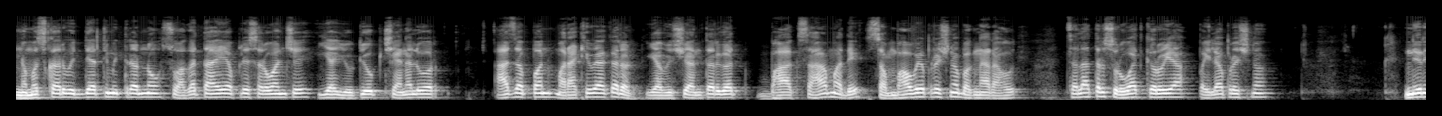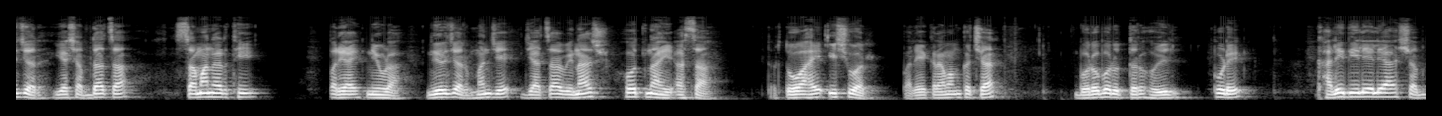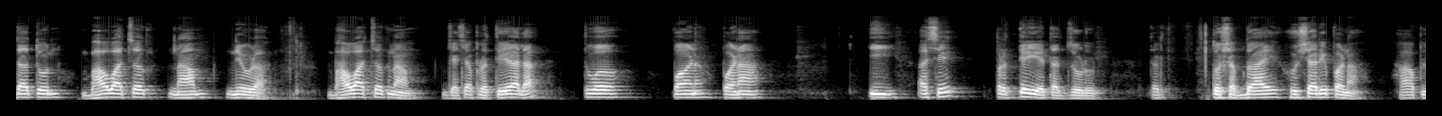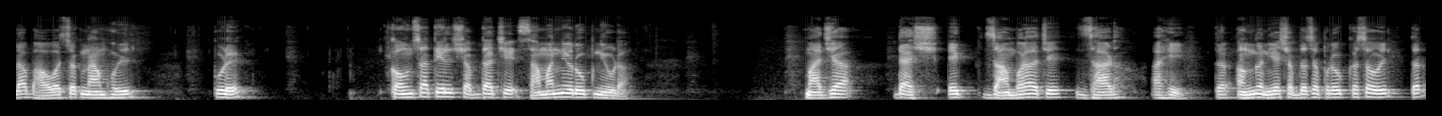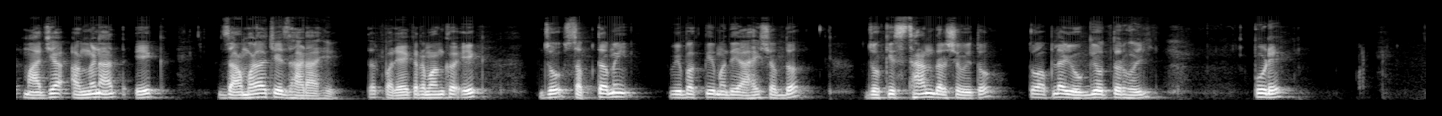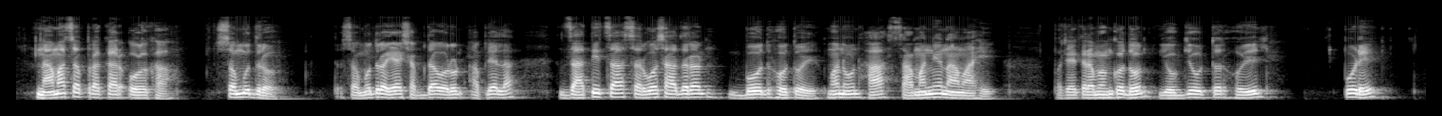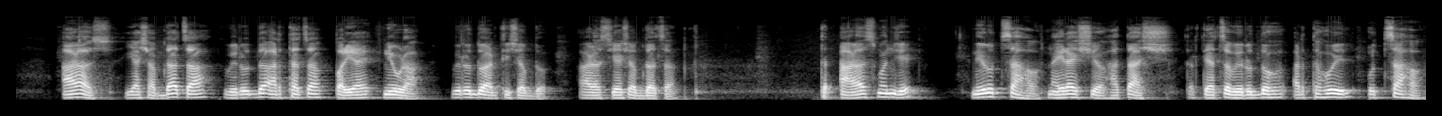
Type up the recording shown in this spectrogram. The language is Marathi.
नमस्कार विद्यार्थी मित्रांनो स्वागत आहे आपले सर्वांचे या यूट्यूब चॅनलवर आज आपण मराठी व्याकरण या विषयाअंतर्गत भाग सहामध्ये संभाव्य प्रश्न बघणार आहोत. चला तर सुरुवात करूया. पहिला प्रश्न निर्जर या शब्दाचा समानार्थी पर्याय निवडा. निर्जर म्हणजे ज्याचा विनाश होत नाही असा. तर तो आहे ईश्वर. पर्याय क्रमांक चार. बरोबर उत्तर होईल पुढे. खाली दिलेल्या शब्दातून भाववाचक नाम निवडा. भाववाचक नाम ज्याच्या प्रत्ययाला त्व पण पणा ई असे प्रत्यय येतात जोडून. तर तो शब्द आहे हुशारीपणा. हा आपला भाववाचक नाम होईल. पुढे कंसातील शब्दाचे सामान्य रूप निवडा. माझ्या डॅश एक जांभळाचे झाड आहे. तर अंगण या शब्दाचा प्रयोग कसा होईल? तर माझ्या अंगणात एक जांभळाचे झाड आहे. तर पर्याय क्रमांक एक जो सप्तमी विभक्तीमध्ये आहे शब्द जो की स्थान दर्शवितो तो आपला योग्य उत्तर होईल. पुढे नामाचा प्रकार ओळखा. समुद्र. तर समुद्र या शब्दावरून आपल्याला जातीचा सर्वसाधारण बोध होतोय म्हणून हा सामान्य नाम आहे. पर्याय क्रमांक दोन योग्य उत्तर होईल. पुढे आळस या शब्दाचा विरुद्ध अर्थाचा पर्याय निवडा. विरुद्ध अर्थी शब्द आळस या शब्दाचा. तर आळस म्हणजे निरुत्साह नैराश्य हताश. तर त्याचं विरुद्ध अर्थ होईल उत्साह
